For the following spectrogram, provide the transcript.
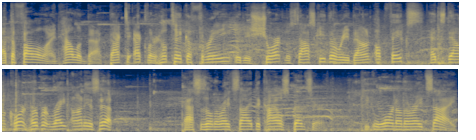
at the foul line. Hallenbeck back to Eckler. He'll take a three. It is short. Listowski the rebound. Up fakes. Heads down court. Herbert right on his hip. Passes on the right side to Kyle Spencer. Keaton Warren on the right side.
